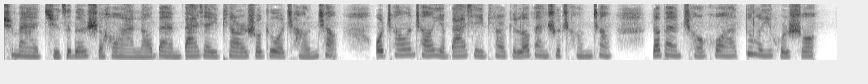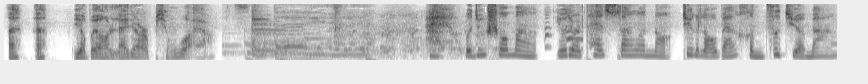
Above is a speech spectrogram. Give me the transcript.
去买橘子的时候啊，老板扒下一片说给我尝尝，我尝了尝也扒下一片给老板说尝尝，老板尝后啊顿了一会儿说，哎哎，要不要来点苹果呀？哎，我就说嘛，有点太酸了呢。这个老板很自觉嘛。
